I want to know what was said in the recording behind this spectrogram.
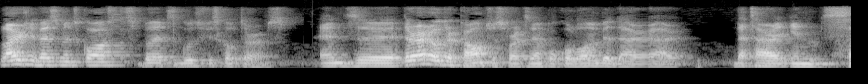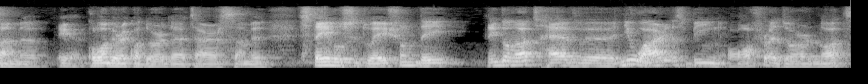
large investment costs, but good fiscal terms. And uh, there are other countries, for example, Colombia, that are that are in some uh, Colombia, Ecuador, that are some uh, stable situation. They they do not have uh, new areas being offered or not.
